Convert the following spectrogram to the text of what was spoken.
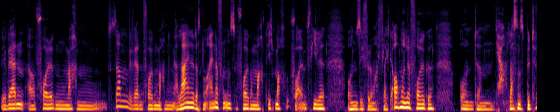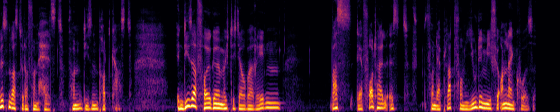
Wir werden äh, Folgen machen zusammen, wir werden Folgen machen alleine, dass nur einer von uns eine Folge macht. Ich mache vor allem viele und sie macht vielleicht auch mal eine Folge. Und ähm, ja, lass uns bitte wissen, was du davon hältst, von diesem Podcast. In dieser Folge möchte ich darüber reden, was der Vorteil ist von der Plattform Udemy für Online-Kurse.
